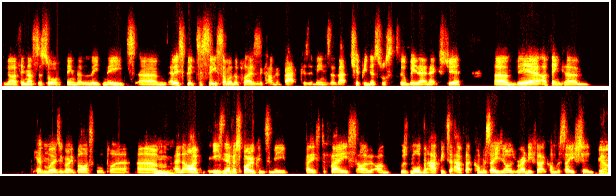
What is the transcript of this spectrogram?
you know, I think that's the sort of thing that the league needs. Um, and it's good to see some of the players are coming back because it means that that chippiness will still be there next year. Um, but yeah, I think um, Kevin Ware's a great basketball player, mm. and I've he's never spoken to me face to face. I was more than happy to have that conversation. I was ready for that conversation. Yeah.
